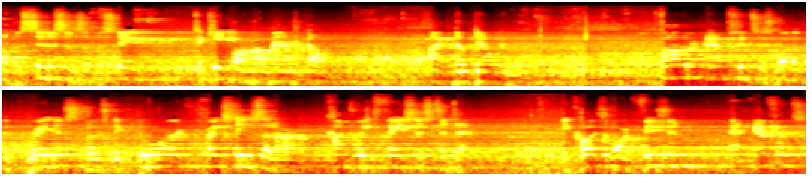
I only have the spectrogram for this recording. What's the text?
of the citizens of the state to keep our momentum going. I have no doubt we will. Father absence is one of the greatest, most ignored crises that our country faces today. Because of our vision and efforts,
